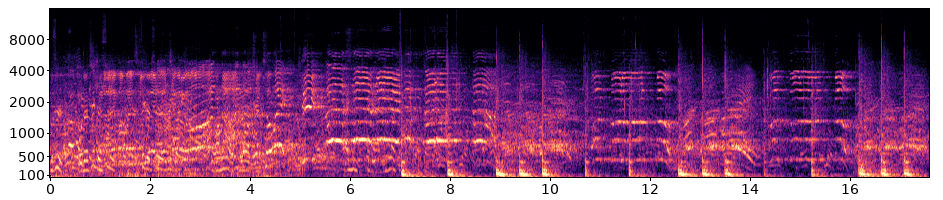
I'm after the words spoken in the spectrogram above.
不是我的这个是这个是那个黄老师的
